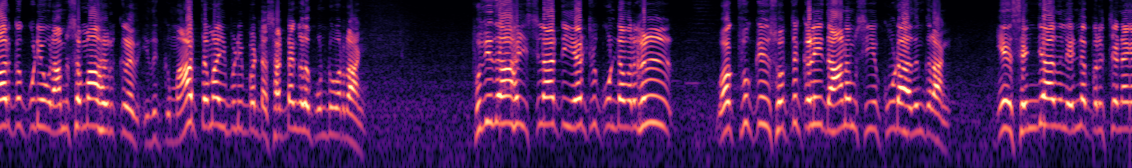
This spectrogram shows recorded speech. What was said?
பார்க்கக்கூடிய ஒரு அம்சமாக இருக்கிறது. இதுக்கு மாத்தமாக இப்படிப்பட்ட சட்டங்களை கொண்டு வர்றாங்க. புதிதாக இஸ்லாத்தை ஏற்றுக்கொண்டவர்கள் வக்ஃபுக்கு சொத்துக்களை தானம் செய்யக்கூடாதுங்கிறாங்க. ஏன் செஞ்சால் அதில் என்ன பிரச்சனை?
